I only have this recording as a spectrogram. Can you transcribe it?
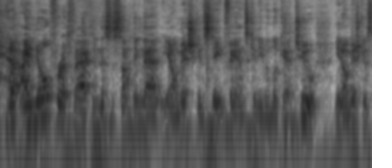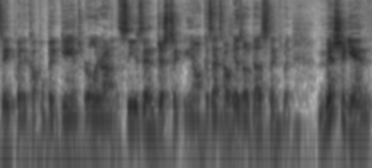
But I know for a fact, and this is something that you know Michigan State fans can even look at too. You know, Michigan State played a couple big games earlier on in the season, just to you know, because that's how Izzo does things. But Michigan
